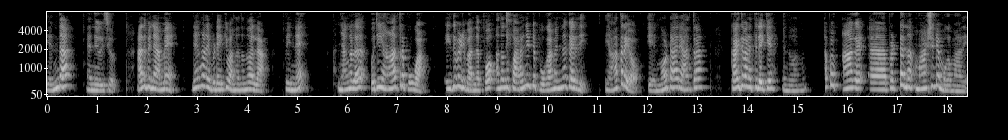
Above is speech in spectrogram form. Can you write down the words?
എന്താ? എന്ന് ചോദിച്ചു. അത് പിന്നെ അമ്മേ ഞങ്ങൾ ഇവിടേക്ക് വന്നതൊന്നുമല്ല പിന്നെ ഞങ്ങൾ ഒരു യാത്ര പോവാം. ഇതുവഴി വന്നപ്പോൾ അതൊന്ന് പറഞ്ഞിട്ട് പോകാമെന്ന് കരുതി. യാത്രയോ? എങ്ങോട്ടാ യാത്ര? കൈതവനത്തിലേക്ക് എന്ന് പറഞ്ഞു. അപ്പം ആകെ പെട്ടെന്ന് മാഷിന്റെ മുഖം മാറി.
